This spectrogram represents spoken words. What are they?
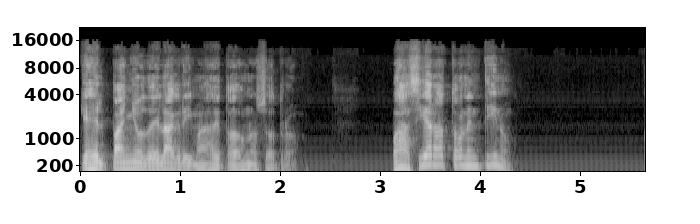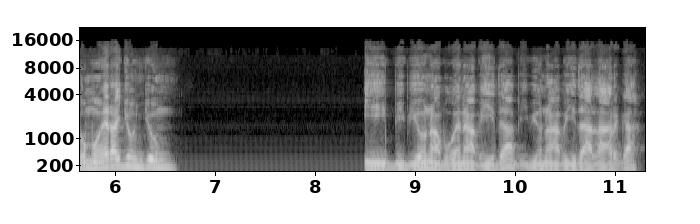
que es el paño de lágrimas de todos nosotros. Pues así era Tolentino. Como era Yun Yun. Y vivió una buena vida, vivió una vida larga.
